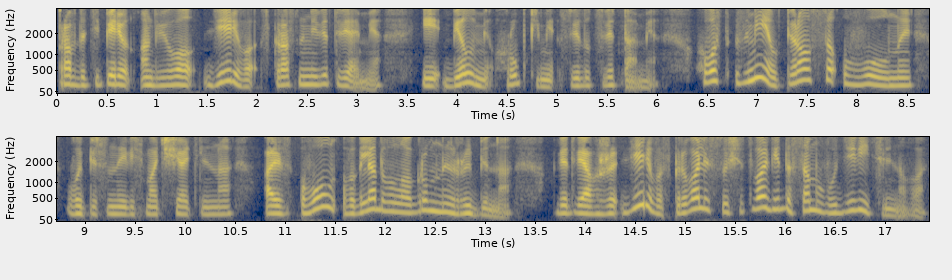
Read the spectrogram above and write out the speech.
Правда, теперь он обвивал дерево с красными ветвями и белыми хрупкими с виду цветами. Хвост змея упирался в волны, выписанные весьма тщательно, а из волн выглядывала огромная рыбина. В ветвях же дерева скрывались существа вида самого удивительного.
